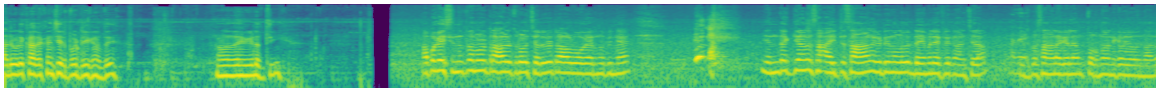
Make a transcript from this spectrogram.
അടിപൊളി കലക്കൻ ചെരുപ്പ് ഇട്ടിരിക്കണത്. നമ്മളത് വീടെത്തി. അപ്പോൾ കൈസ് ഇന്നത്തെ നമ്മൾ ട്രാവൽ എത്തുള്ളൂ ചെറിയൊരു ട്രാവൽ പോകായിരുന്നു പിന്നെ എന്തൊക്കെയാണ് ആയിട്ട് സാധനം കിട്ടിയെന്നുള്ളത് ഡേമ ലൈഫിൽ കാണിച്ചു തരാം. ഇപ്പോൾ സാധനങ്ങളൊക്കെ എല്ലാം തുറന്നു കാണിക്കാൻ നല്ല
